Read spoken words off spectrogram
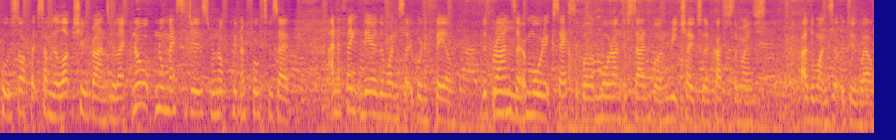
closed off, like some of the luxury brands were like, no, no messages, we're not putting our photos out. And I think they're the ones that are going to fail. The brands mm. that are more accessible and more understandable and reach out to their customers are the ones that will do well.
